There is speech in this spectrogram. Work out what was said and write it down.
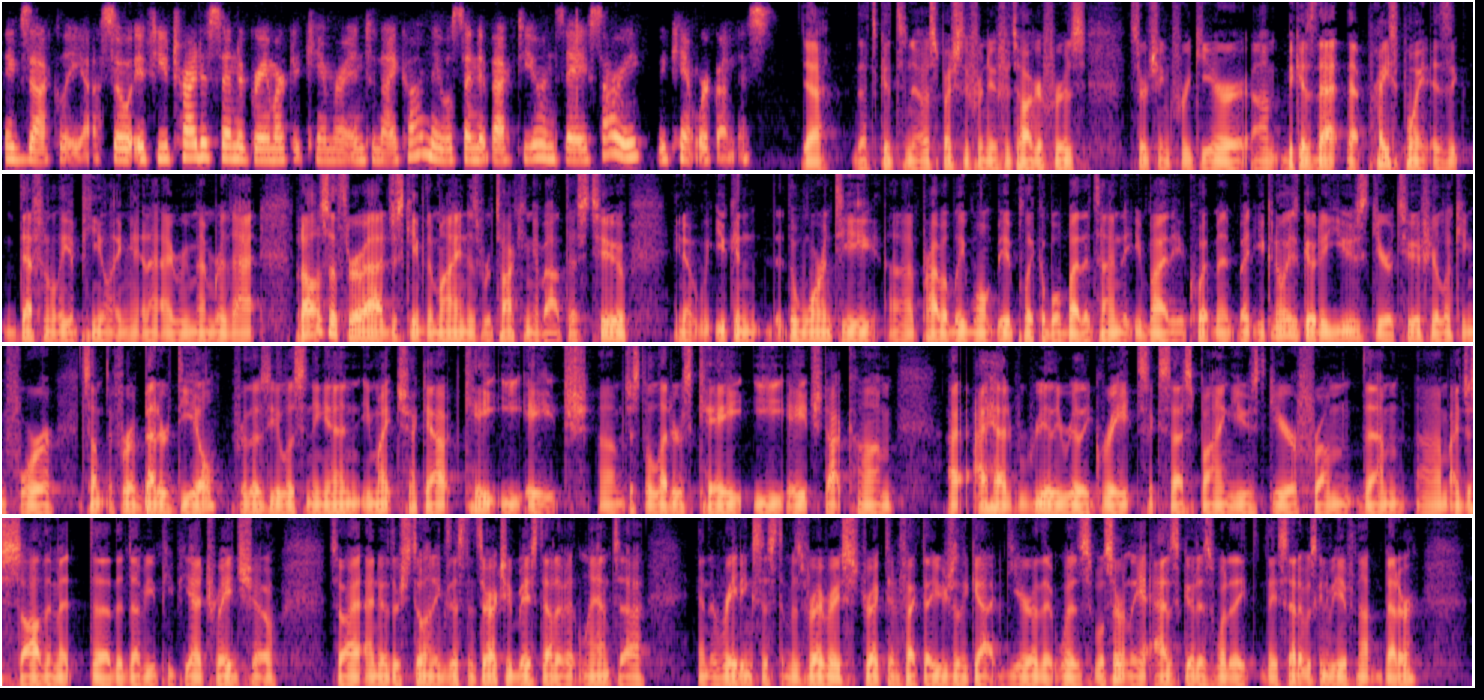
Exactly, yeah. So if you try to send a gray market camera into Nikon, they will send it back to you and say, "Sorry, we can't work on this." Yeah, that's good to know, especially for new photographers searching for gear, um, because that that price point is definitely appealing, and I, I, remember that. But I'll also throw out, just came to mind as we're talking about this too. You know, you can the warranty uh, probably won't be applicable by the time that you buy the equipment, but you can always go to used gear too if you're looking for something for a better deal. For those of you listening in, you might check out KEH, um, just the letters K E H dot com I, I, had really, really great success buying used gear from them. Um, I just saw them at uh, the WPPI trade show. So I, I, know they're still in existence. They're actually based out of Atlanta, and the rating system is very, very strict. In fact, I usually got gear that was, well, certainly as good as what they, they said it was going to be, if not better.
